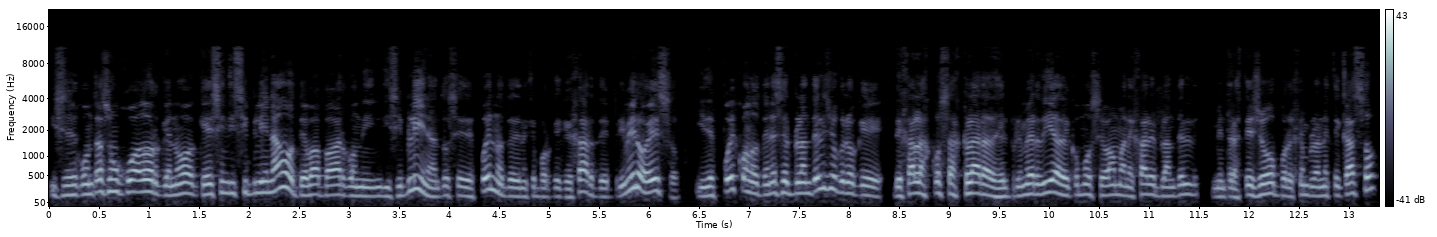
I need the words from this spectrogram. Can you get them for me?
Y si se contratas a un jugador que no, que es indisciplinado, te va a pagar con indisciplina. Entonces después no tenés que por qué quejarte. Primero eso. Y después cuando tenés el plantel, yo creo que dejar las cosas claras desde el primer día de cómo se va a manejar el plantel mientras esté yo, por ejemplo, en este caso,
